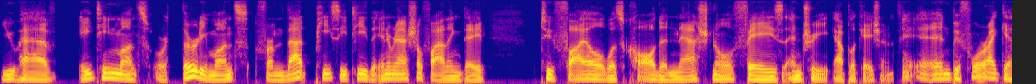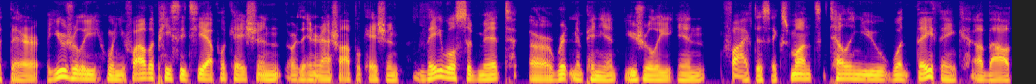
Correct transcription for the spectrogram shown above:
you have 18 months or 30 months from that PCT, the international filing date, to file what's called a national phase entry application. And before I get there, usually when you file the PCT application or the international application, they will submit a written opinion, usually in five to six months, telling you what they think about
